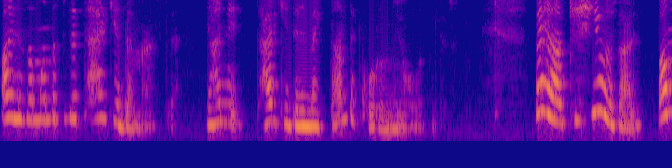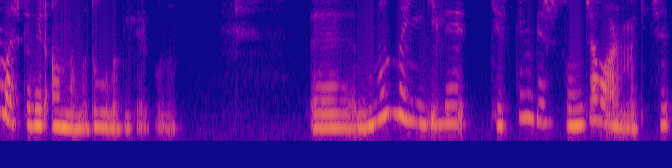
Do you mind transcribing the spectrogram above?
aynı zamanda bizi terk edemezdi. Yani terk edilmekten de korunuyor olabiliriz. Veya kişiye özel bambaşka bir anlamı da olabilir bunun. Ee, bununla ilgili keskin bir sonuca varmak için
